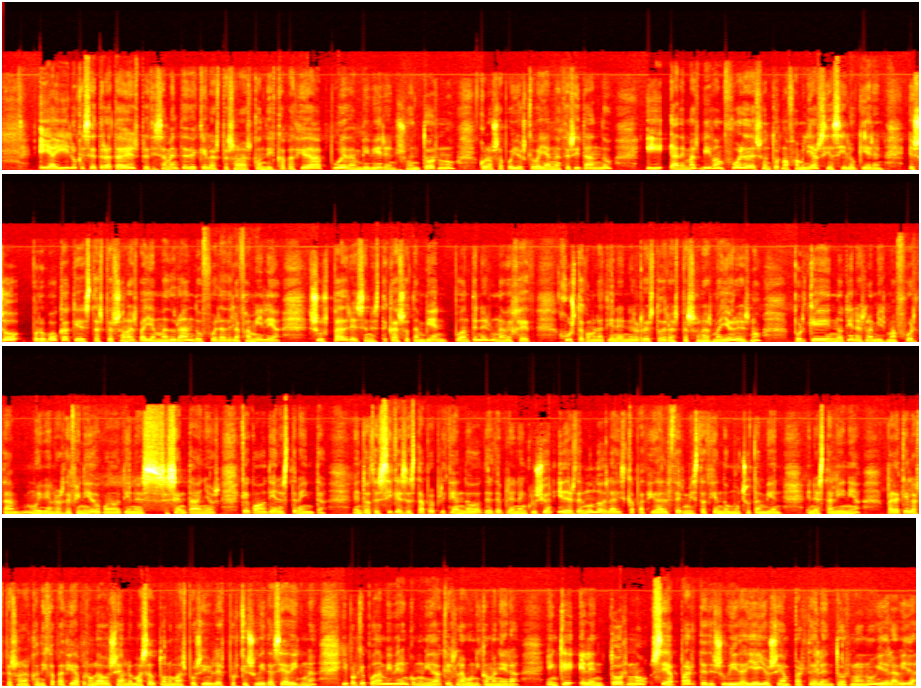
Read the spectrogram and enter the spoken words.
Y ahí lo que se trata es precisamente de que las personas con discapacidad puedan vivir en su entorno con los apoyos que vayan necesitando y además vivan fuera de su entorno familiar si así lo quieren. Eso provoca que estas personas vayan madurando fuera de la familia, sus padres en este caso también puedan tener una vejez justa como la tienen el resto de las personas mayores, ¿no? Porque no tienes la misma fuerza, muy bien lo has definido, cuando tienes 60 años que cuando tienes 30. Entonces sí que se está propiciando desde plena inclusión y desde el mundo de la discapacidad, el CERMI está haciendo mucho también en esta línea para que las personas con discapacidad, por un lado, sean lo más autónomas posibles, porque su vida sea digna y porque puedan vivir en comunidad que es la única manera en que el entorno sea parte de su vida y ellos sean parte del entorno ¿no? y de la vida.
